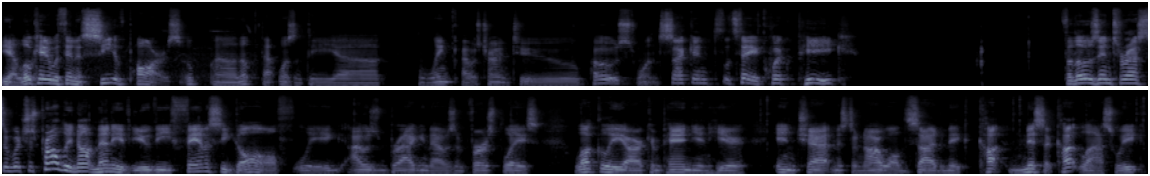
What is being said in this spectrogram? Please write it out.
Yeah, located within a sea of pars. Oh, uh, nope, that wasn't the uh, link I was trying to post. One second. Let's take a quick peek. for those interested, which is probably not many of you, the Fantasy Golf League, I was bragging that I was in first place. Luckily, our companion here in chat, Mr. Narwhal, decided to make a cut, miss a cut last week,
